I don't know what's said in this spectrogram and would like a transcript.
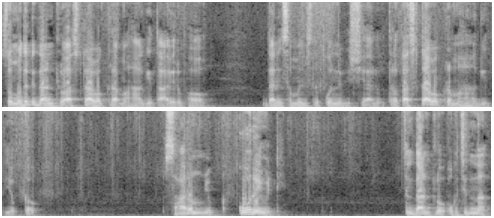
సో మొదటి దాంట్లో అష్టావక్ర మహాగీత ఆవిర్భావం దానికి సంబంధించిన కొన్ని విషయాలు తర్వాత అష్టావక్ర మహాగీత యొక్క సారం యొక్క కోర్ ఏమిటి? దాంట్లో ఒక చిన్న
